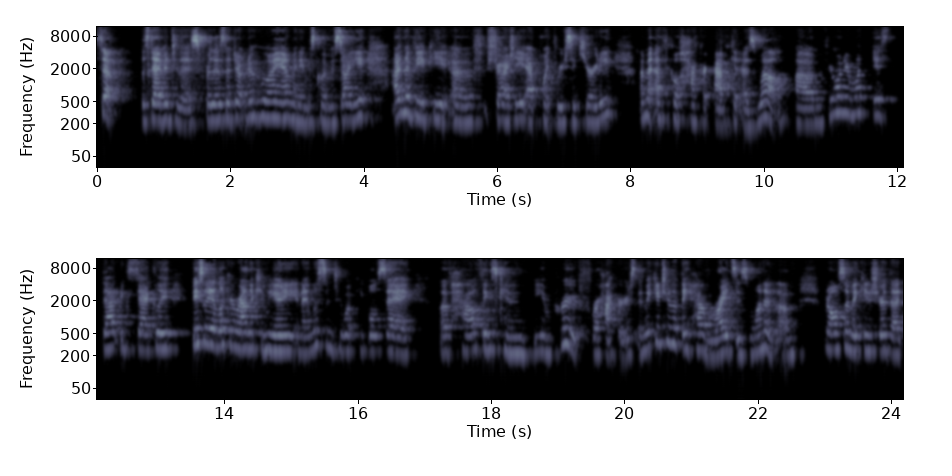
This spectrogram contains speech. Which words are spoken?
So let's dive into this. For those that don't know who I am, my name is Chloe Messdaghi. I'm the VP of Strategy at Point3 Security. I'm an ethical hacker advocate as well. Um, if you're wondering what is that exactly, basically I look around the community and I listen to what people say of how things can be improved for hackers and making sure that they have rights is one of them, but also making sure that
